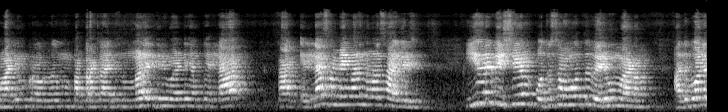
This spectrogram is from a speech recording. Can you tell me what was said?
മാധ്യമ പ്രവർത്തകരും പത്രക്കാരും നിങ്ങൾ ഇതിനു വേണ്ടി ഞങ്ങൾക്ക് എല്ലാ എല്ലാ സമയങ്ങളും നിങ്ങൾ സഹകരിച്ചു. ഈ ഒരു വിഷയം പൊതുസമൂഹത്ത് വരും വേണം. അതുപോലെ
